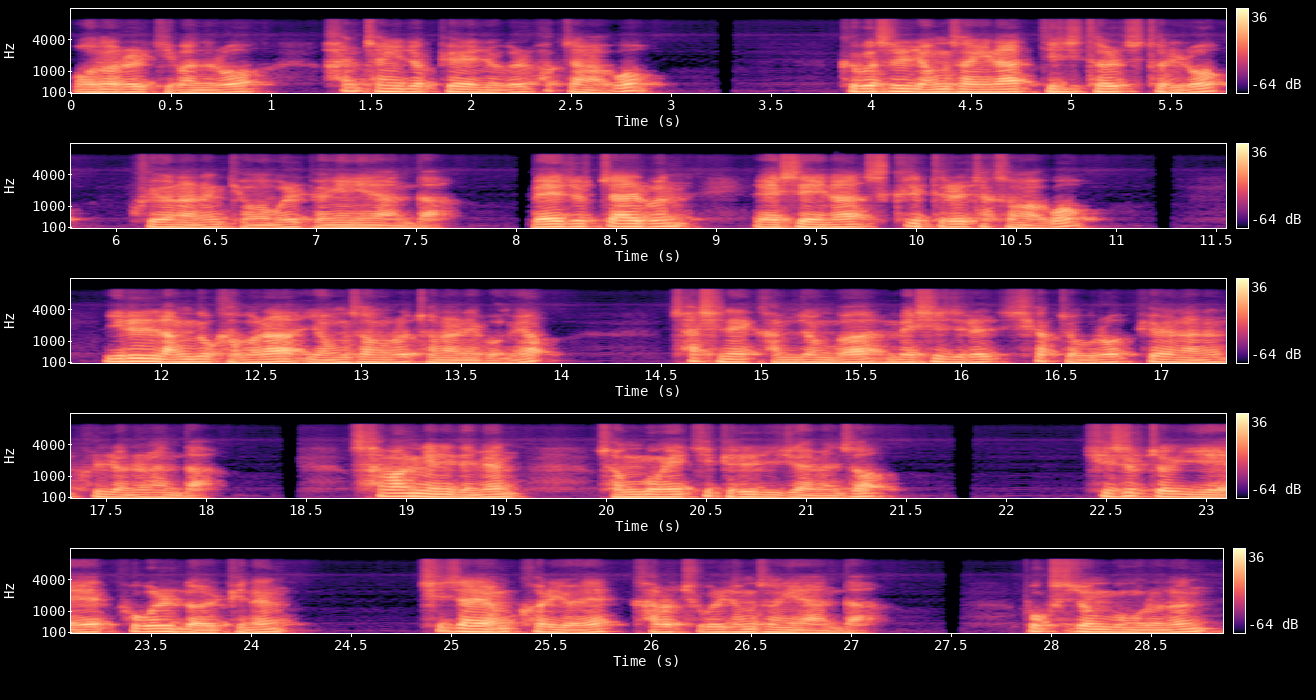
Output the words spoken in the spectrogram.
언어를 기반으로 한창의적 표현력을 확장하고 그것을 영상이나 디지털 스토리로 구현하는 경험을 병행해야 한다. 매주 짧은 에세이나 스크립트를 작성하고 이를 낭독하거나 영상으로 전환해보며 자신의 감정과 메시지를 시각적으로 표현하는 훈련을 한다. 3학년이 되면 전공의 깊이를 유지하면서 기술적 이해의 폭을 넓히는 치자형 커리어의 가로축을 형성해야 한다. 복수 전공으로는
